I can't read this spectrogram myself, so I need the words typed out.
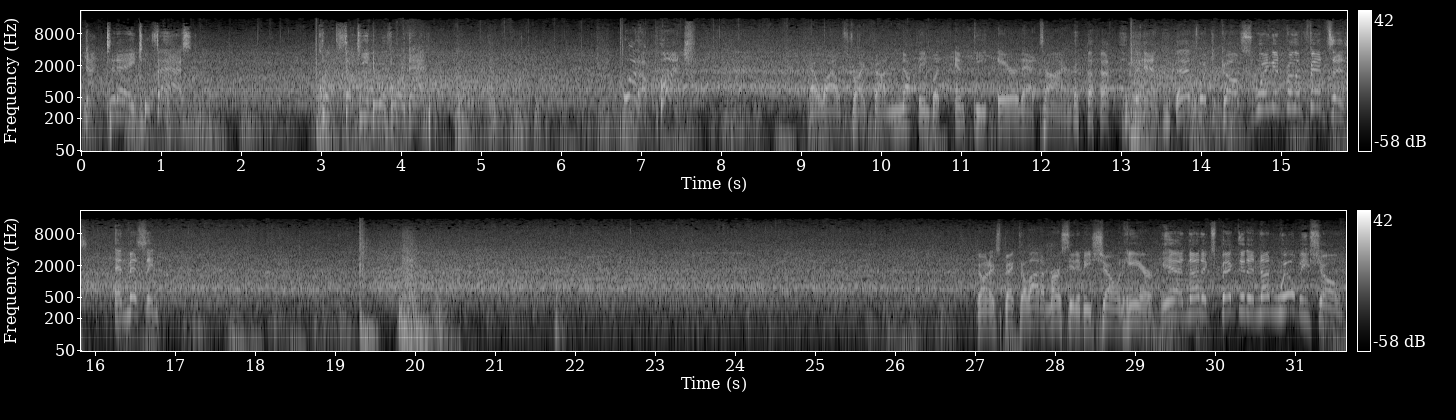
Not today, too fast. Quick thinking to avoid That wild strike found nothing but empty air that time. Man, that's what you call swinging for the fences and missing. Don't expect a lot of mercy to be shown here. Yeah, none expected and none will be shown.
